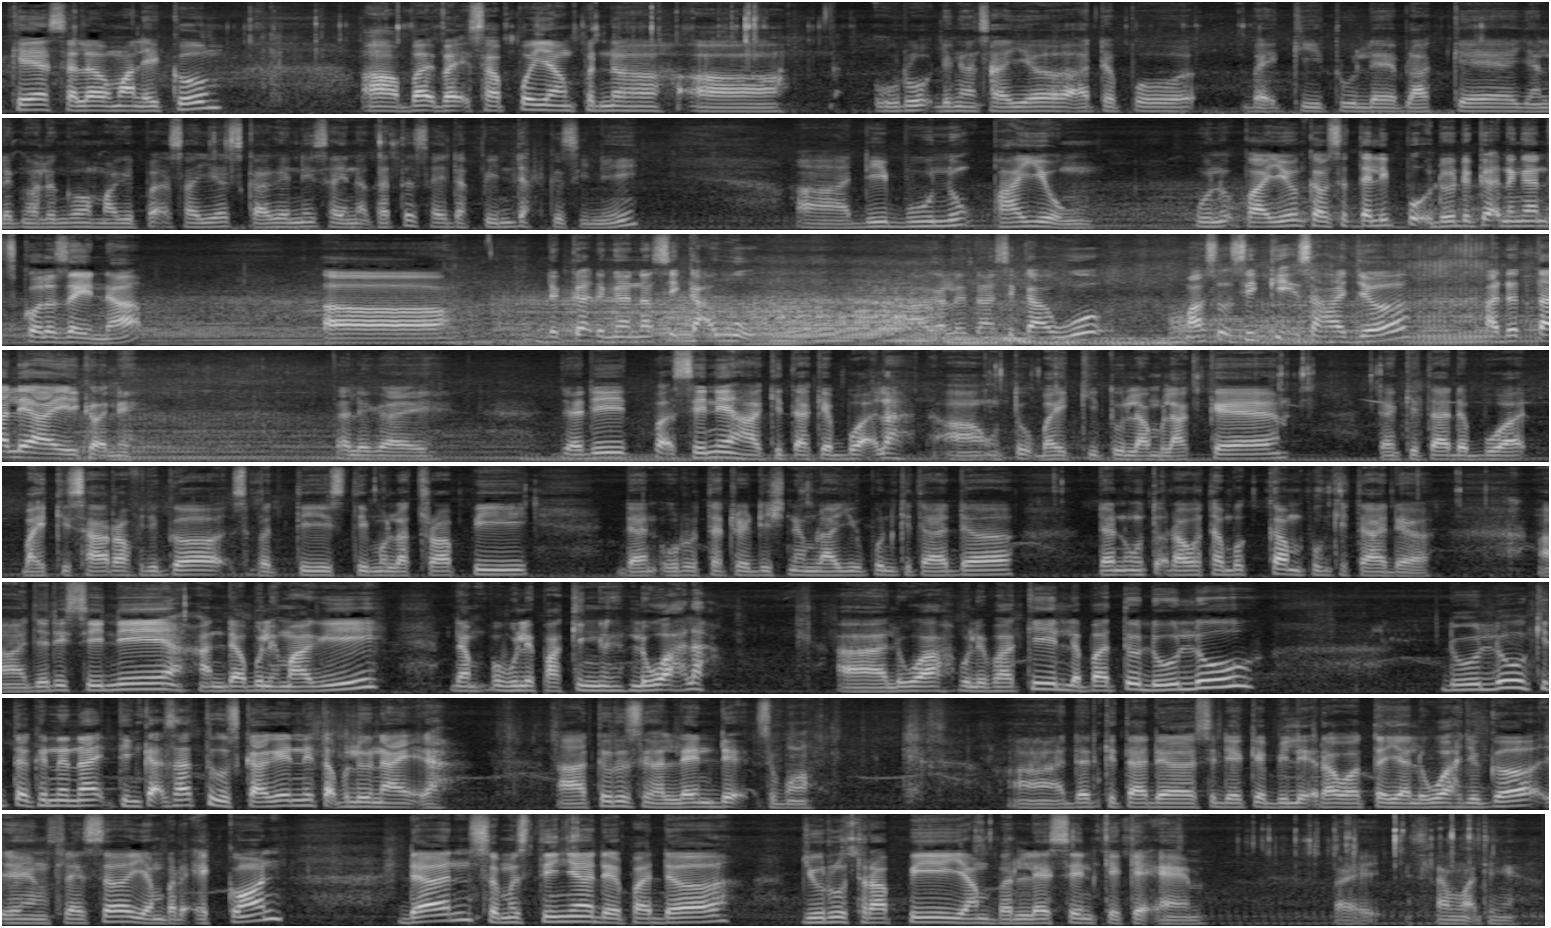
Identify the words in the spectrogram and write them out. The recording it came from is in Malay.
Okay, Assalamualaikum. Uh, baik-baik siapa yang pernah uh, urut dengan saya ataupun baiki tulis belakang yang lengoh-lengoh mari pak saya sekarang ni saya nak kata saya dah pindah ke sini uh, di Bunuk Payung. Bunuk Payung kawasan telipuk tu dekat dengan Sekolah Zainab. Uh, dekat dengan nasi kak wuk. Uh, kalau nasi kak wuk masuk sikit sahaja ada tali air kat ni. Tali air. Jadi pak sini ha, kita akan buatlah uh, untuk baiki tulang belakang dan kita ada buat baiki saraf juga seperti stimuloterapi dan urutan tradisional Melayu pun kita ada dan untuk rawatan bekam pun kita ada. Ha, jadi sini anda boleh mari dan boleh parking luah lah. Ha, luah boleh parking. Lepas tu dulu dulu kita kena naik tingkat satu. Sekarang ni tak perlu naik dah. Ha, terus landed semua. Ha, dan kita ada sediakan bilik rawatan yang luah juga yang selesa yang berekon dan semestinya daripada juruterapi yang berlesen KKM. Baik, selamat tinggal.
